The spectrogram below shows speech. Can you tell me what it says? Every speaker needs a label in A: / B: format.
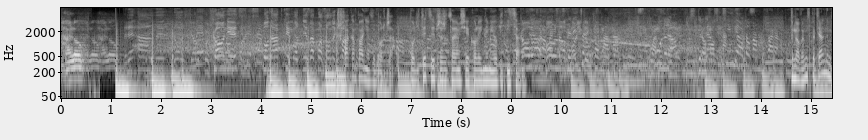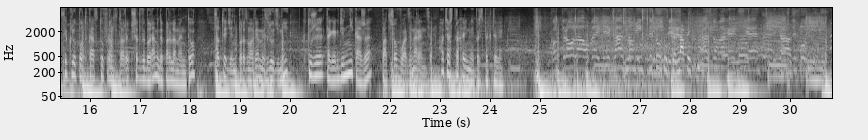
A: Halo?
B: Realny rozdział Koniec z podatkiem od niezapłaconych
C: Trwa kampania wyborcza. Politycy przerzucają się kolejnymi obietnicami.
D: gwarantuję.
E: W nowym specjalnym cyklu podcastu Front Story przed wyborami do parlamentu co tydzień porozmawiamy z ludźmi, którzy, tak jak dziennikarze, patrzą władzy na ręce, chociaż z trochę innej perspektywy.
F: Kontrola obejmie każdą instytucję, każdą agencję każdy fundusz.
